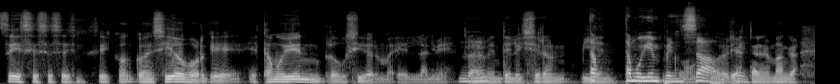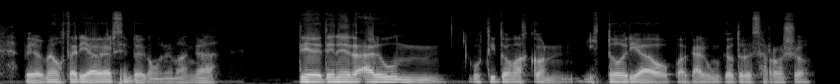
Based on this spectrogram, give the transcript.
Sí, sí, sí, sí, sí, sí, co- coincido porque está muy bien producido el, el anime. Ujú. Claramente lo hicieron bien. está muy bien como pensado. debería sí. estar en el manga. Pero me gustaría ver siempre como en el manga. Debe tener algún gustito más con historia o para algún que otro desarrollo.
